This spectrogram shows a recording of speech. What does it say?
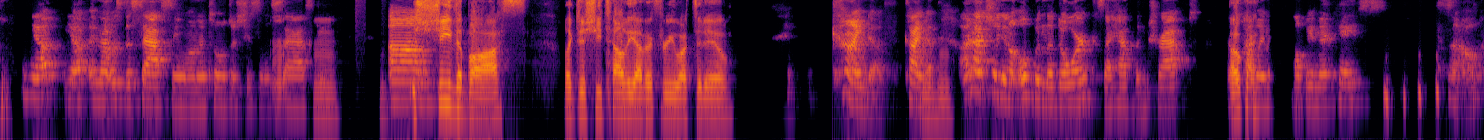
Yep, yep. And that was the sassy one. I told you she's a little sassy. Mm. Um, Is she the boss? Like, does she tell the other three what to do? kind of, kind of. Mhm. I'm actually gonna open the door because I have them trapped. That's Okay. Probably not helping their case. so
